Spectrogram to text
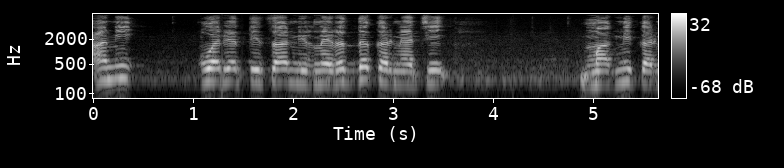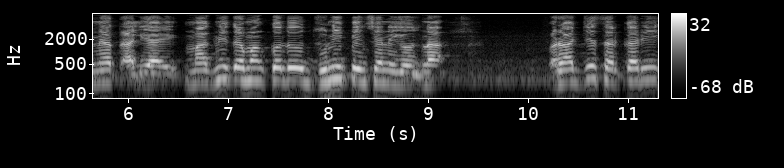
अनिवार्यतेचा निर्णय रद्द करण्याची मागणी करण्यात आली आहे. मागणी क्रमांक दोन जुनी पेन्शन योजना. राज्य सरकारी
